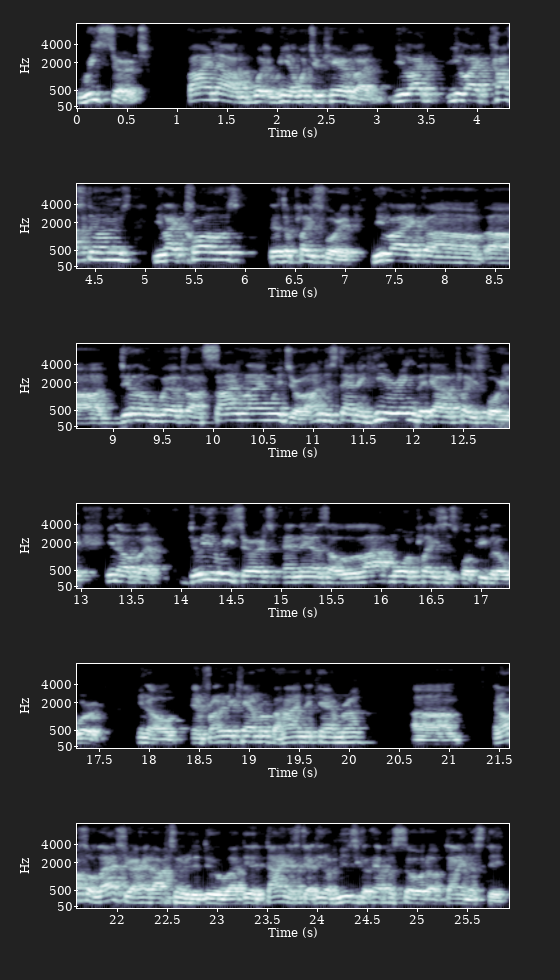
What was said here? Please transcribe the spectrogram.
Research, find out what you know what you care about. You like you like costumes, you like clothes. There's a place for it. You like uh, uh, dealing with uh, sign language or understanding hearing. They got a place for you. You know, but do your research, and there's a lot more places for people to work. You know, in front of the camera, behind the camera. Um, and also last year I had opportunity to do, I did Dynasty. I did a musical episode of Dynasty,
